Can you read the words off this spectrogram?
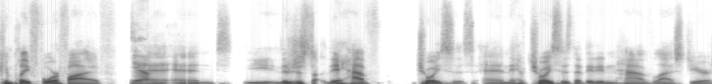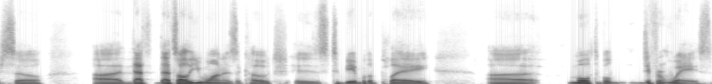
can play four or five. Yeah, and, and you, they're just they have choices, and they have choices that they didn't have last year. So uh, that's that's all you want as a coach is to be able to play uh, multiple different ways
